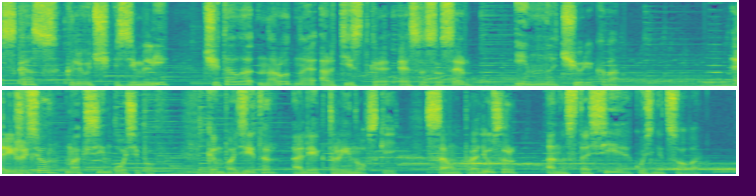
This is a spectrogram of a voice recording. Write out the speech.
Сказ «Ключ земли» читала народная артистка СССР Инна Чурикова. Режиссер Максим Осипов. Композитор Олег Троиновский. Саунд-продюсер Анастасия Кузнецова.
